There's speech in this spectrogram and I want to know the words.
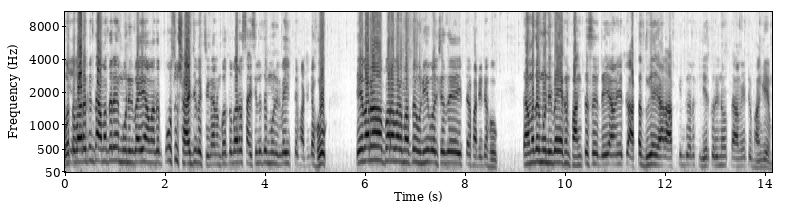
গতবারও কিন্তু আমাদের মনির ভাই আমাদের প্রচুর সাহায্য করছে, কারণ গতবারও চাইছিল যে মনির ভাই ইফতার পার্টিটা হোক। এবারও বরাবর মতো উনি বলছে যে ইফতার পার্টিটা হোক। তা আমাদের মনির ভাই এখন ভাঙতেছে দিয়ে আমি একটু আটটা দুই আর হাত কিন্তু ক্লিয়ার করি নাও তা আমি একটু ভাঙিয়াম।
